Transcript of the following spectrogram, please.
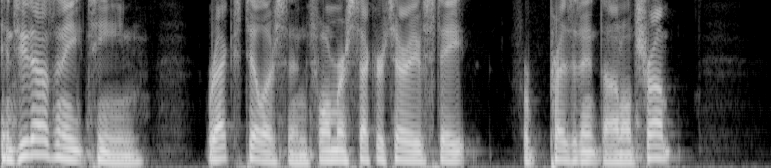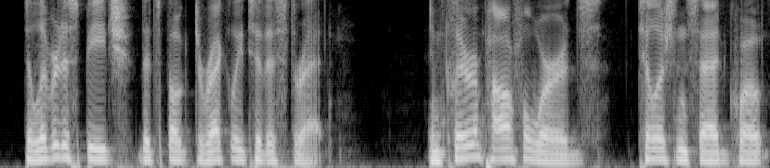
In 2018, Rex Tillerson, former Secretary of State for President Donald Trump, delivered a speech that spoke directly to this threat. In clear and powerful words, Tillerson said, quote,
